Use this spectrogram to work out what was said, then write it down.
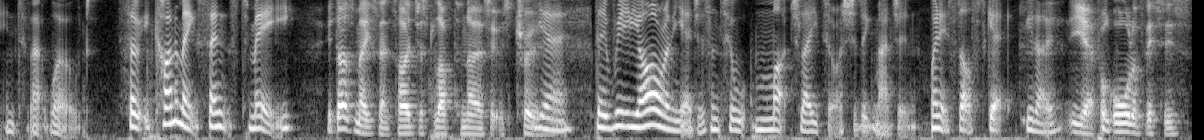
into that world. So it kind of makes sense to me. It does make sense. I'd just love to know if it was true. Yeah, they really are on the edges until much later, I should imagine, when it starts to get, you know. Yeah, but people- all of this is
